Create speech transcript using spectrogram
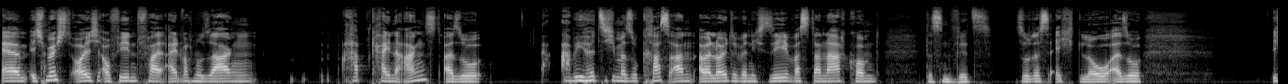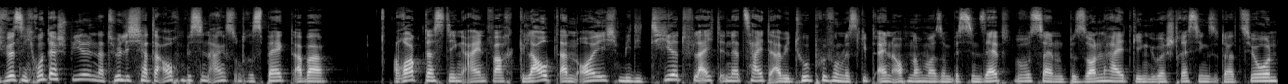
Ähm, ich möchte euch auf jeden Fall einfach nur sagen, habt keine Angst. Also, Abi hört sich immer so krass an, aber Leute, wenn ich sehe, was danach kommt, das ist ein Witz. So, das ist echt low. Also, ich will es nicht runterspielen. Natürlich, ich hatte auch ein bisschen Angst und Respekt, aber rockt das Ding einfach, glaubt an euch, meditiert vielleicht in der Zeit der Abiturprüfung, das gibt einen auch nochmal so ein bisschen Selbstbewusstsein und Besonnenheit gegenüber stressigen Situationen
